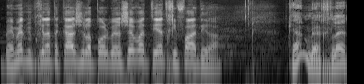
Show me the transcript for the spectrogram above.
באמת מבחינת הקהל של הפועל באר שבע תהיה דחיפה אדירה. כן, בהחלט,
